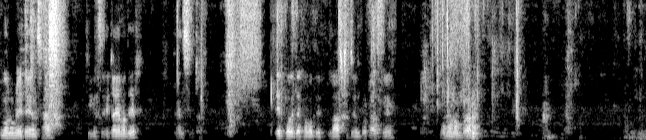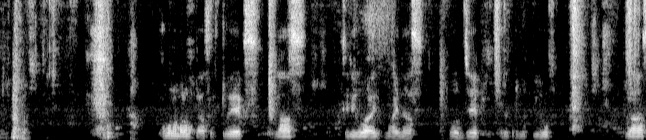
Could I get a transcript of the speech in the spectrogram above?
আমার মনে হয় এটাই অ্যান্সার ঠিক আছে, এটাই আমাদের অ্যান্সার এরপরে দেখো আমাদের লাস্ট যে অঙ্কটা আছে ওমো নাম্বার ওমো নাম্বার অঙ্কটা আছে two X plus three Y minus four Z উপরে হলো cube plus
